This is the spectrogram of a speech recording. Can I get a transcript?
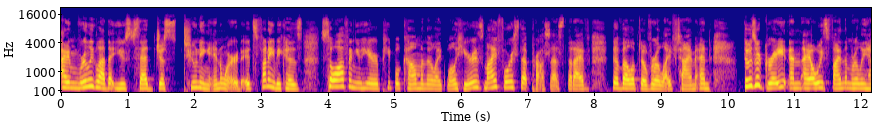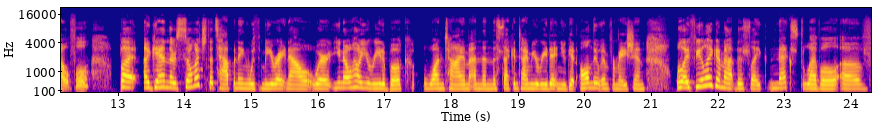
I'm really glad that you said just tuning inward. It's funny because so often you hear people come and they're like, well, here is my four step process that I've developed over a lifetime. And those are great. And I always find them really helpful. But again, there's so much that's happening with me right now where you know how you read a book one time and then the second time you read it and you get all new information. Well, I feel like I'm at this like next level of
